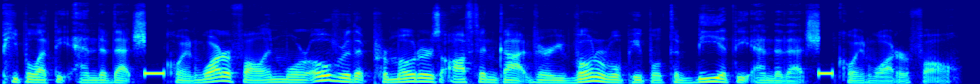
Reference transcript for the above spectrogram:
people at the end of that shitcoin waterfall. And moreover, that promoters often got very vulnerable people to be at the end of that shitcoin waterfall.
